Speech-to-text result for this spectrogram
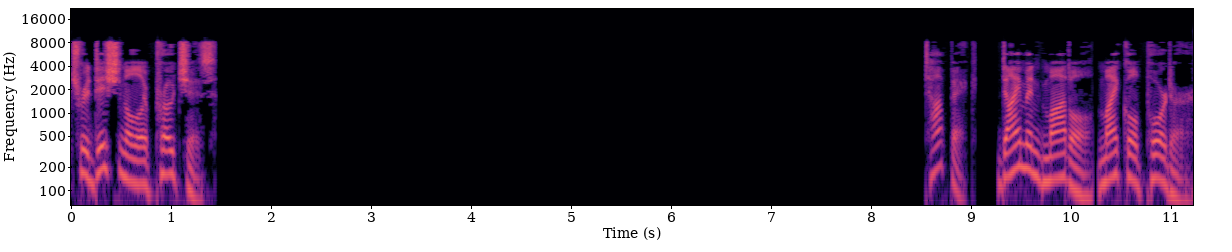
Traditional approaches Diamond model Michael Porter.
